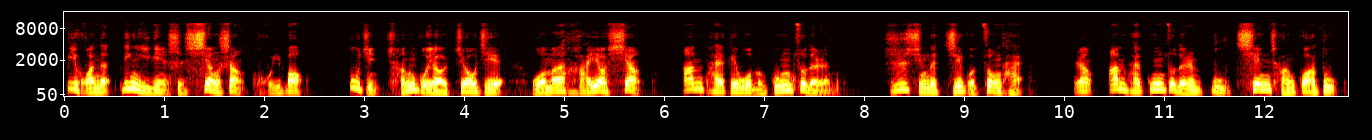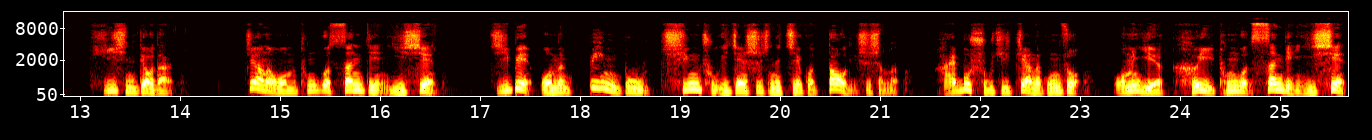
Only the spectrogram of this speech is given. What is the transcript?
闭环的另一点是向上回报，不仅成果要交接，我们还要向。安排给我们工作的人执行的结果状态，让安排工作的人不牵肠挂肚、提心吊胆。这样呢，我们通过三点一线，即便我们并不清楚一件事情的结果到底是什么，还不熟悉这样的工作，我们也可以通过三点一线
